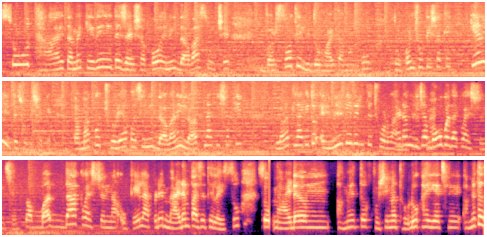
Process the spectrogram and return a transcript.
શું થાય તમે કેવી રીતે જઈ શકો એની દવા શું છે વર્ષોથી લીધું હોય તમાકુ તો પણ છૂટી શકે કેવી રીતે છૂટી શકે? તમાકુ છોડ્યા પછીની દવાની લત લાગી શકે? લત લાગે તો એને કેવી રીતે છોડવા મેડમ બીજા બહુ બધા ક્વેશ્ચન છે. તો આ બધા ક્વેશ્ચનના ઉકેલ આપણે મેડમ પાસેથી લઈશું. સો મેડમ અમે તો ખુશીમાં થોડું ખાઈએ છીએ. અમે તો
